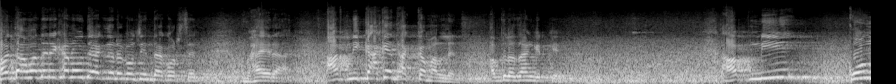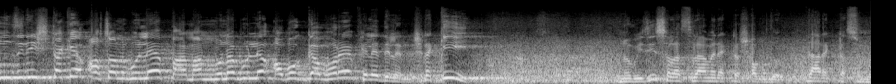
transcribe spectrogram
হয়তো আমাদের এখানেও তো একজন এরকম চিন্তা করছেন। ভাইরা, আপনি কাকে ধাক্কা মারলেন? আবদুল্লাহ জাহাঙ্গীরকে। আপনি কোন জিনিসটাকে অচল বলে মানব না বলে, অবজ্ঞা ভরে ফেলে দিলেন? সেটা কি? নবীজি সাল্লাহ সাল্লামের একটা শব্দ, তার একটা শূন্য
